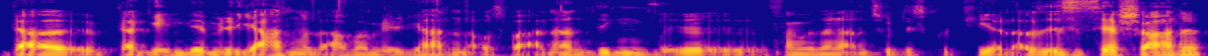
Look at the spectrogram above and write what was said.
Da, da geben wir Milliarden und aber Milliarden aus. Bei anderen Dingen äh, fangen wir dann an zu diskutieren. Also ist es sehr schade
